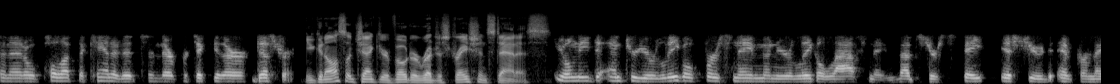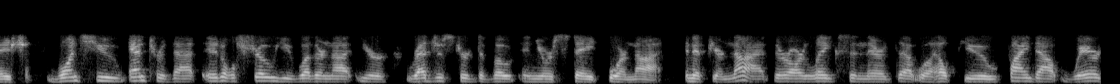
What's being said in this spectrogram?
and it'll pull up the candidates in their particular district. You can also check your voter registration status. You'll need to enter your legal first name and your legal last name. That's your state issued information. Once you enter that, it'll show you whether or not you're registered to vote in your state or not. And if you're not, there are links in there that will help you find out where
